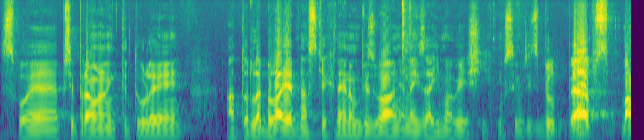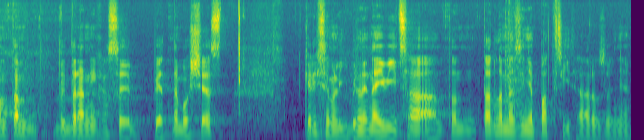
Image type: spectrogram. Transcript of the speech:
svoje připravené tituly a tohle byla jedna z těch nejenom vizuálně nejzajímavějších, musím říct. Byl, já mám tam vybraných asi pět nebo šest, který se mi líbily nejvíc a, a tahle mezi ně patří, ta rozhodně.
